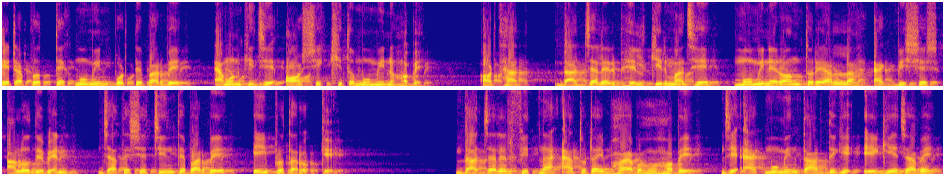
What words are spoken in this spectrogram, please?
এটা প্রত্যেক মুমিন পড়তে পারবে, এমনকি যে অশিক্ষিত মুমিন হবে। অর্থাৎ দাজ্জালের ভেলকির মাঝে মুমিনের অন্তরে আল্লাহ এক বিশেষ আলো দেবেন, যাতে সে চিনতে পারবে এই প্রতারককে। দাজ্জালের ফিতনা এতটাই ভয়াবহ হবে যে এক মুমিন তার দিকে এগিয়ে যাবে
